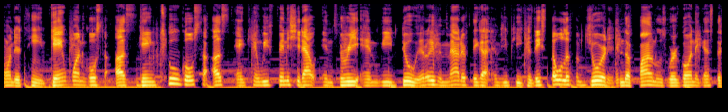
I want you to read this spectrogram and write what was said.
on their team. Game 1 goes to us. Game 2 goes to us, and can we finish it out in 3? And we do. It don't even matter if they got MVP because they stole it from Jordan. In the finals, we're going against the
